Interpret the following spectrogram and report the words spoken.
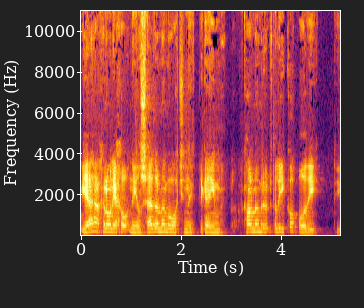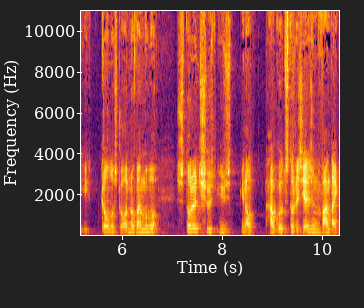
Yeah, I can only echo what Neil said. I remember watching the, the game. I can't remember if it was the League Cup or the the goalless draw in November. But Sturridge was, was, you know, how good Sturridge is, and Van Dijk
